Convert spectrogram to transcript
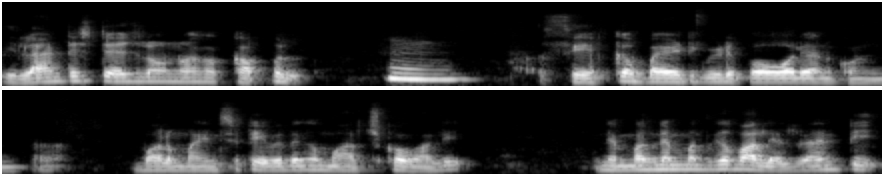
ఇలాంటి స్టేజ్లో ఉన్న ఒక కపుల్ hmm. సేఫ్గా బయటికి విడిపోవాలి అనుకుంటా వాళ్ళ మైండ్ సెట్ ఏ విధంగా మార్చుకోవాలి నెమ్మది నెమ్మదిగా వాళ్ళు ఎలాంటి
